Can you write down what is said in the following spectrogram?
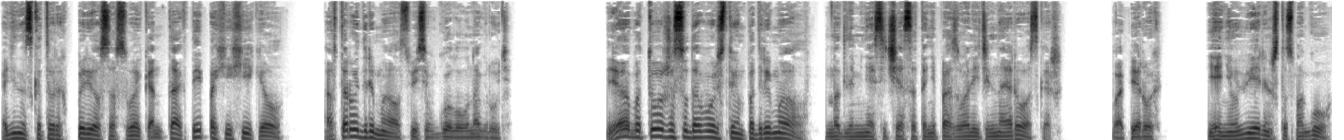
один из которых пырился в свой контакт и похихикивал, а второй дремал, свесив голову на грудь. Я бы тоже с удовольствием подремал, но для меня сейчас это непозволительная роскошь. Во-первых, я не уверен, что смогу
